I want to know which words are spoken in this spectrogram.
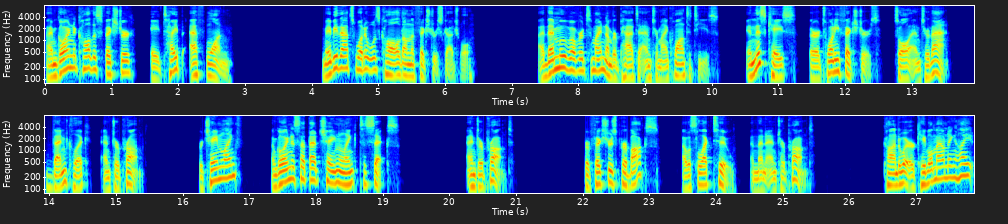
I'm going to call this fixture a Type F1. Maybe that's what it was called on the fixture schedule. I then move over to my number pad to enter my quantities. In this case, there are 20 fixtures, so I'll enter that. Then click Enter Prompt. For chain length, I'm going to set that chain length to 6. Enter Prompt. For fixtures per box, I will select 2 and then enter prompt. Conduit or cable mounting height?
